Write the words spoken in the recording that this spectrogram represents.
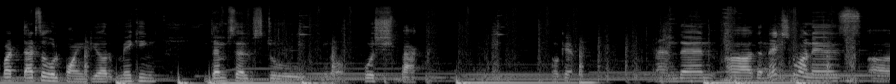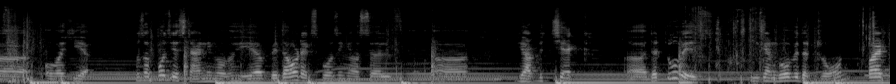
but that's the whole point. You're making themselves to you know push back. Okay? And then uh, the next one is uh, over here. So suppose you're standing over here without exposing yourself uh, you have to check uh, there are two ways. You can go with a drone but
